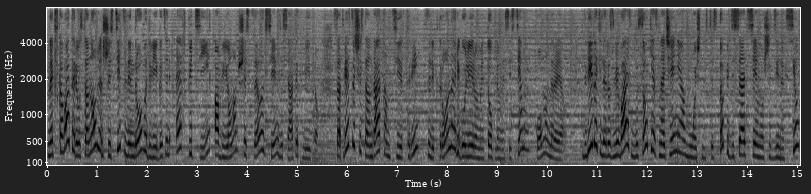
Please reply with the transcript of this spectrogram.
На экскаваторе установлен шестицилиндровый двигатель FPT объемом 6,7 литров, соответствующий стандартам Tier 3 с электронно регулируемой топливной системой системой Common Rail. Двигатель развивает высокие значения мощности 157 лошадиных сил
